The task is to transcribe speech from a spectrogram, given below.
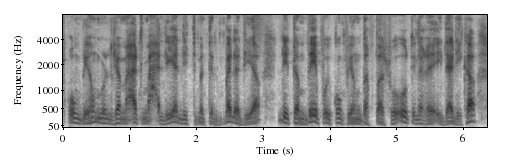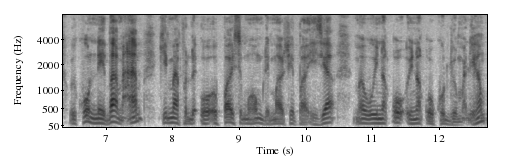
تقوم بهم الجماعات المحلية اللي تمثل البلدية لتنظيف ويكون فيهم ضبط شروط إلى غير ذلك. ويكون نظام عام كما في اوروبا يسموهم لي مارشي باريزيا وينقوا ينقوا كل يوم عليهم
